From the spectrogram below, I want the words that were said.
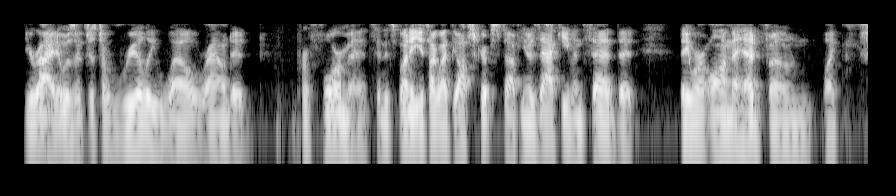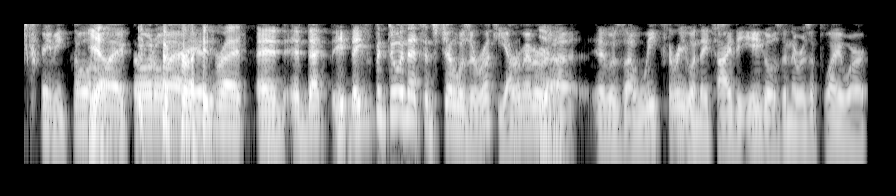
you're right. It was a, just a really well rounded performance, and it's funny you talk about the off script stuff. You know, Zac even said that they were on the headphone, like screaming, "Throw it yeah. away, throw it away!" right, and, right. And, and that they've been doing that since Joe was a rookie. I remember yeah. uh, it was a week three when they tied the Eagles, and there was a play where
